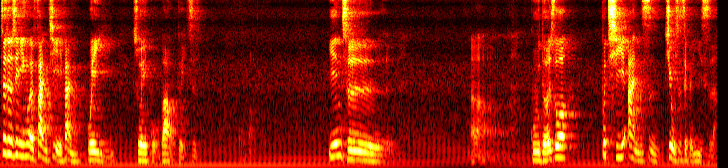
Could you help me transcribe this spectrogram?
这就是因为犯戒犯威仪，所以果报对峙。因此，啊，古德说不欺暗示就是这个意思啊。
